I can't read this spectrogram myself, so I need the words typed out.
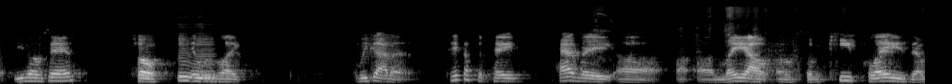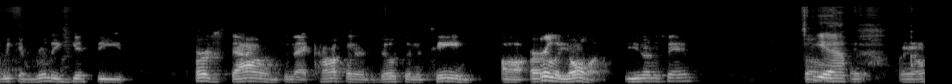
uh, you know what I'm saying? So it was Mhm. like we gotta pick up the pace, have a, uh, a a layout of some key plays that we can really get these first downs and that confidence built in the team uh, early on. You know what I'm saying? So Yeah. you know,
